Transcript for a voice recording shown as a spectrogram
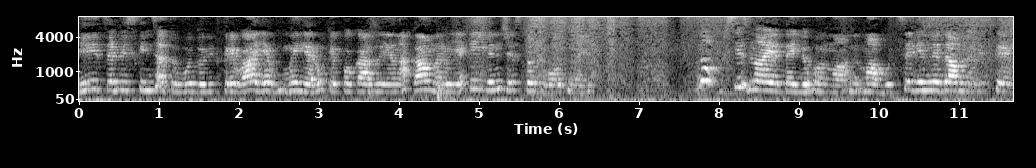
І це без кінця ту воду відкриває, миє руки, показує на камеру, який він чистоплотний. Ну, всі знаєте його, мабуть. Це він недавно відкрив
